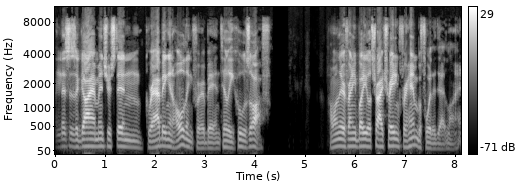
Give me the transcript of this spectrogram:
And this is a guy I'm interested in grabbing and holding for a bit until he cools off. I wonder if anybody will try trading for him before the deadline.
